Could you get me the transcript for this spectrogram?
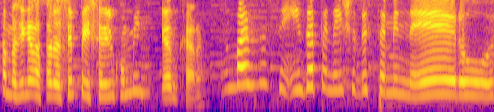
Ah, mas é engraçado, eu sempre pensei nele como mineiro, cara. Mas assim, independente de ser mineiro,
